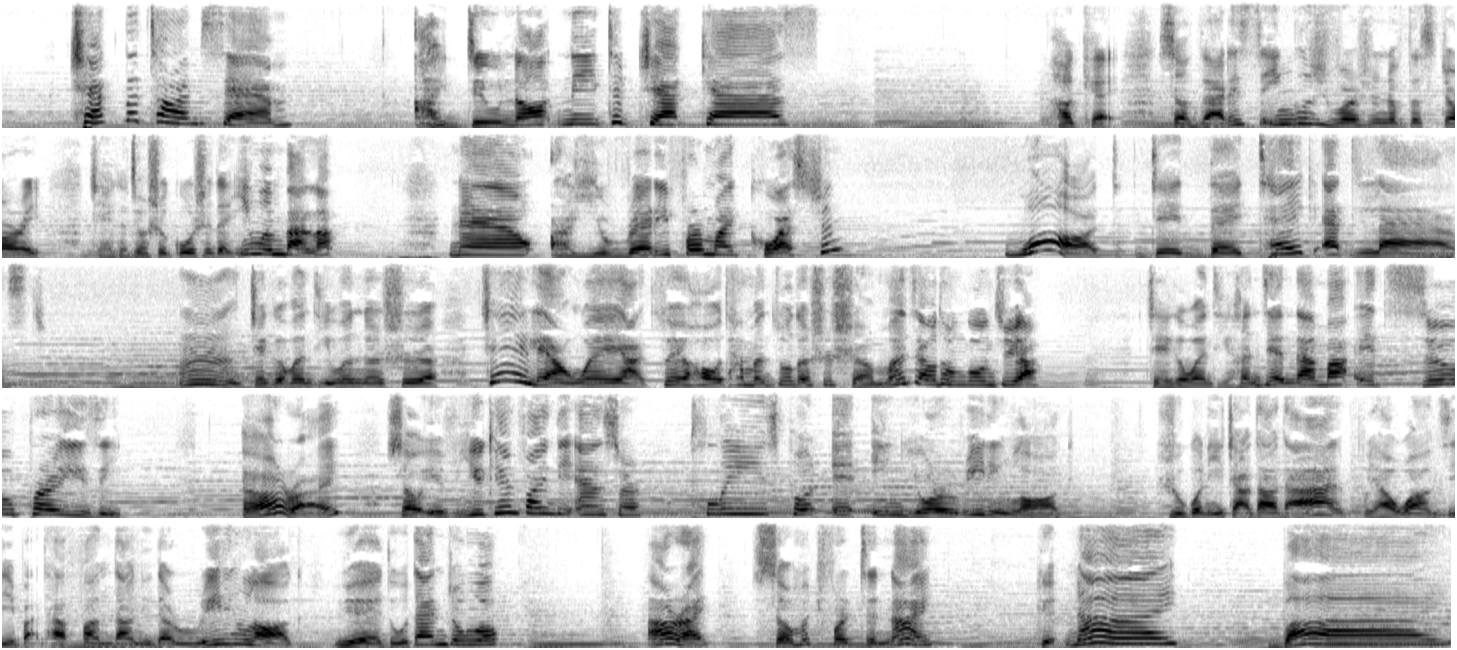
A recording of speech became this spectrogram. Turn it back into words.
Check the time, Sam. I do not need to check, Cass. Okay, so that is the English version of the story. 这个就是故事的英文版了。Now, are you ready for my question? What did they take at last? 嗯，这个问题问的是这两位呀、啊，最后他们坐的是什么交通工具啊？这个问题很简单吧？It's super easy. Alright, so if you can find the answer, please put it in your reading log. 如果你找到答案，不要忘记把它放到你的 reading log 阅读单中哦。Alright, so much for tonight. Good night. Bye.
